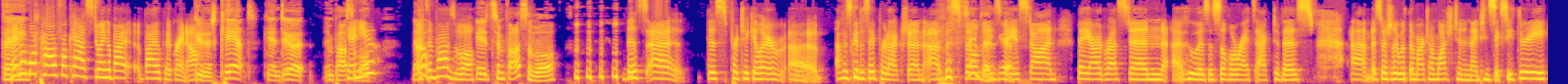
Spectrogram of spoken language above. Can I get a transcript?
Thank Name a more powerful cast doing a, bi- a biopic right now. goodness. Can't. Can't do it. Impossible. Can you? No. It's impossible. It's impossible. this uh this particular uh I was going to say production. Uh this film thing, is yeah. based on Bayard Rustin, uh, who is a civil rights activist, um, especially with the March on Washington in 1963.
